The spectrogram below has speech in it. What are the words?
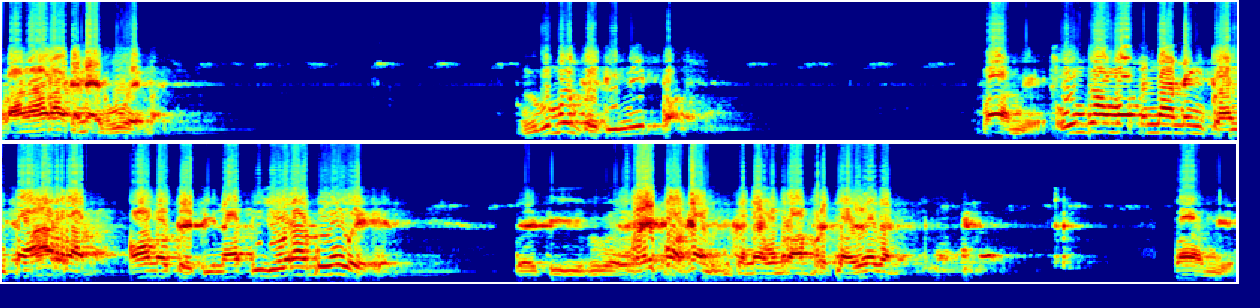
Orang arah kena gue mas. Lu mau jadi mitos. Paham ya? Umpama tenan ning bangsa Arab ana dadi nabi yo ora. Jadi repot kan kena wong ora percaya kan. Paham ya?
